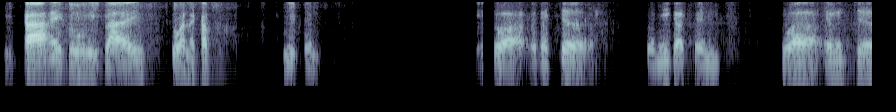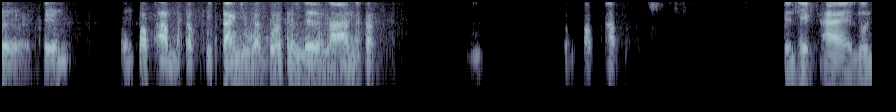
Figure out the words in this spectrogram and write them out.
สินค้าให้ดูอีกหลายส่วนนะครับ นี่เป็นนี่ตัวเอเวอเจอร์ ตัวนี้ก็เป็นตัวเอเวอเจอร์เต็น ตรงป๊อปอัพนะครับ ติดตั้งอยู่กับตัวเทเลอร์ร้านนะครับตรงป๊อปอัพเป็น HI รุ่น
